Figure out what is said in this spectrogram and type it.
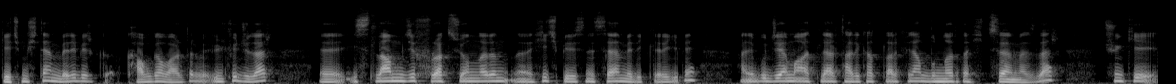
geçmişten beri bir kavga vardır ve ülkücüler İslamcı fraksiyonların hiçbirisini sevmedikleri gibi hani bu cemaatler, tarikatlar filan bunları da hiç sevmezler. Çünkü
